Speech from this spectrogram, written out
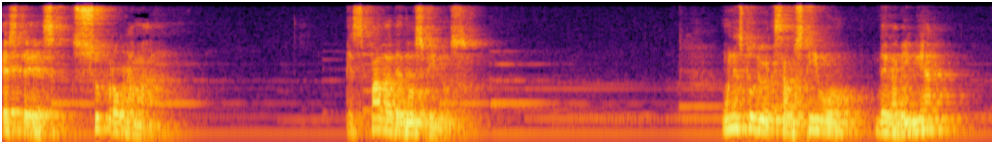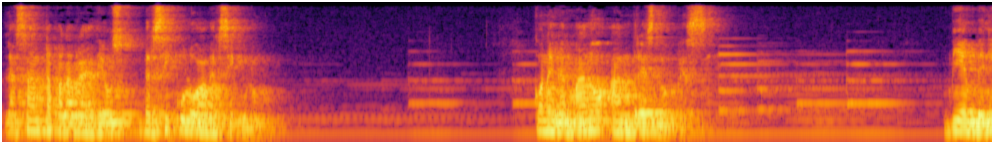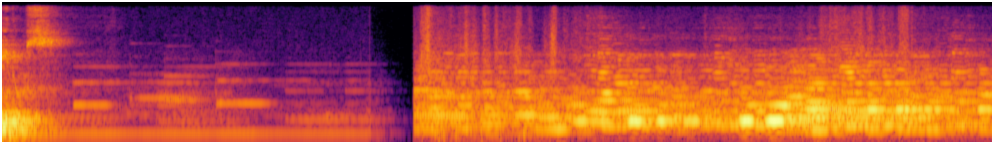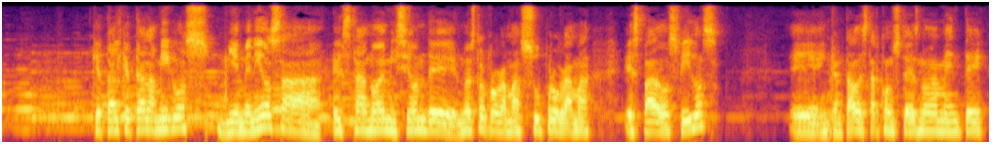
Este es su programa. Espada de dos filos. Un estudio exhaustivo de la Biblia, la Santa Palabra de Dios, versículo a versículo. Con el hermano Andrés López. Bienvenidos. ¿Qué tal, qué tal amigos? Bienvenidos a esta nueva emisión de nuestro programa, su programa Espada dos Filos. Eh, encantado de estar con ustedes nuevamente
